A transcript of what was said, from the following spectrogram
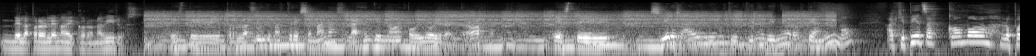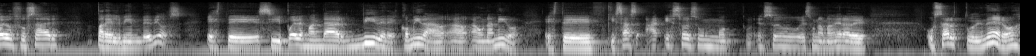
de la problema de coronavirus. Este, por las últimas tres semanas la gente no ha podido ir al trabajo. Este, si eres alguien que tiene dinero, te animo a que pienses cómo lo puedes usar para el bien de Dios. Este, si puedes mandar víveres, comida a, a un amigo, este, quizás eso es, un, eso es una manera de usar tu dinero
